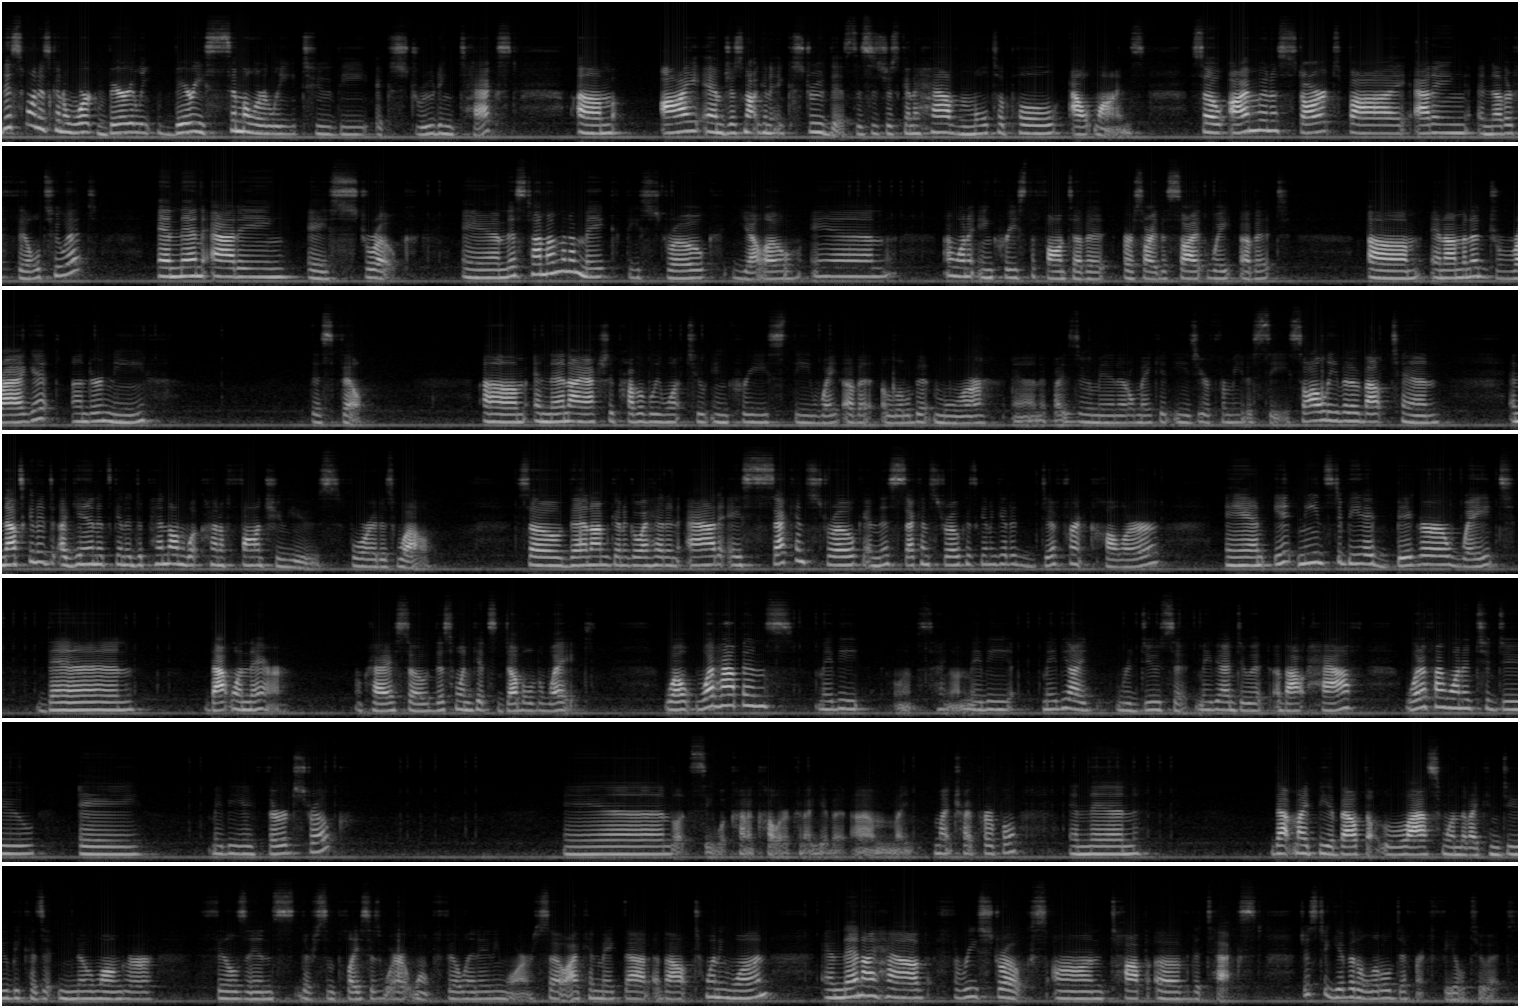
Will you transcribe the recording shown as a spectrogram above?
This one is going to work very, very similarly to the extruding text. Um, I am just not going to extrude this. This is just going to have multiple outlines. So I'm going to start by adding another fill to it and then adding a stroke. And this time I'm going to make the stroke yellow and I want to increase the font of it, or sorry, the side weight of it. Um, and I'm going to drag it underneath this fill. Um, and then I actually probably want to increase the weight of it a little bit more. And if I zoom in, it'll make it easier for me to see. So I'll leave it at about 10. And that's going to, again, it's going to depend on what kind of font you use for it as well. So then I'm going to go ahead and add a second stroke, and this second stroke is going to get a different color, and it needs to be a bigger weight than that one there. Okay, so this one gets double the weight. Well, what happens, maybe, hang on, maybe, maybe I reduce it. Maybe I do it about half. What if I wanted to do a, maybe a third stroke? And let's see, what kind of color could I give it? Um, might, might try purple. And then that might be about the last one that I can do because it no longer fills in. There's some places where it won't fill in anymore. So I can make that about 21. And then I have three strokes on top of the text just to give it a little different feel to it.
